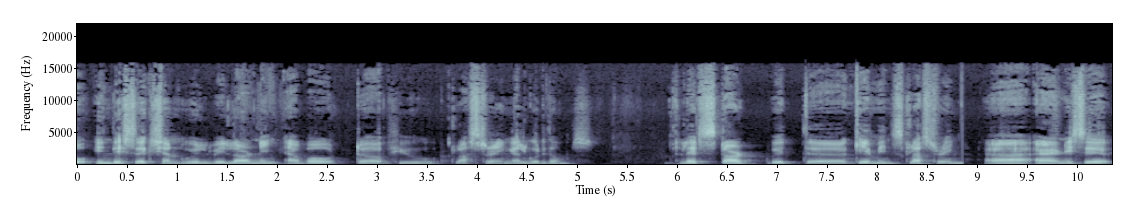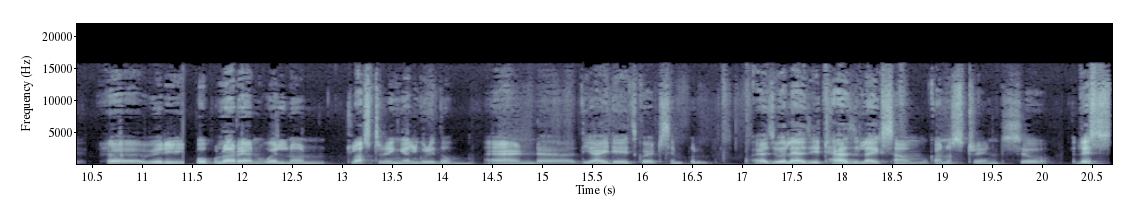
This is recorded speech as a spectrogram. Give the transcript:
So in this section, we'll be learning about a few clustering algorithms. Let's start with uh, k-means clustering, uh, and it's a, a, very popular and well-known clustering algorithm. And uh, the idea is quite simple, as well as it has like some constraints. So let's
